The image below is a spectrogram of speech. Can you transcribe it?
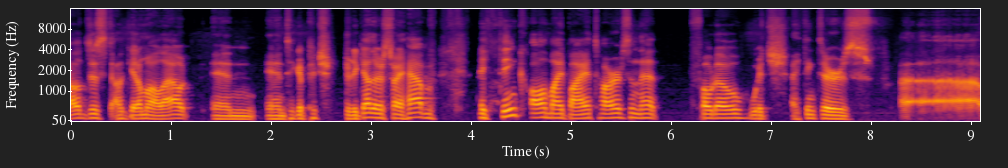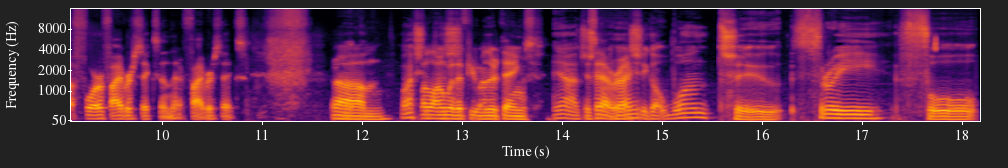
I'll just I'll get them all out and and take a picture together. So I have, I think all my Biotars in that photo, which I think there's uh, four or five or six in there, five or six. Um, well, along with a few other things. Yeah, is that right? So you got one, two, three, four.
